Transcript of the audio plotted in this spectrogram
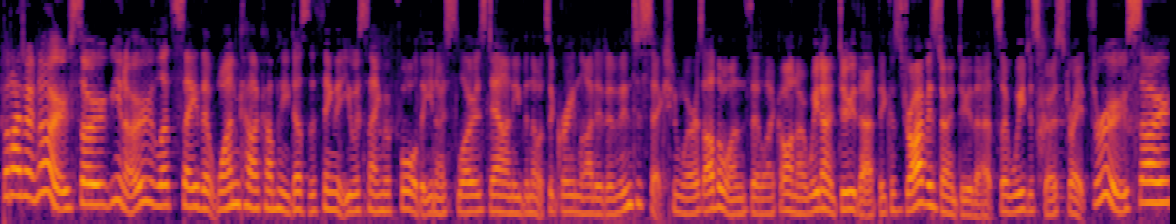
But I don't know. So, you know, let's say that one car company does the thing that you were saying before that, you know, slows down even though it's a green light at an intersection, whereas other ones, they're like, oh no, we don't do that because drivers don't do that. So we just go straight through. So,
